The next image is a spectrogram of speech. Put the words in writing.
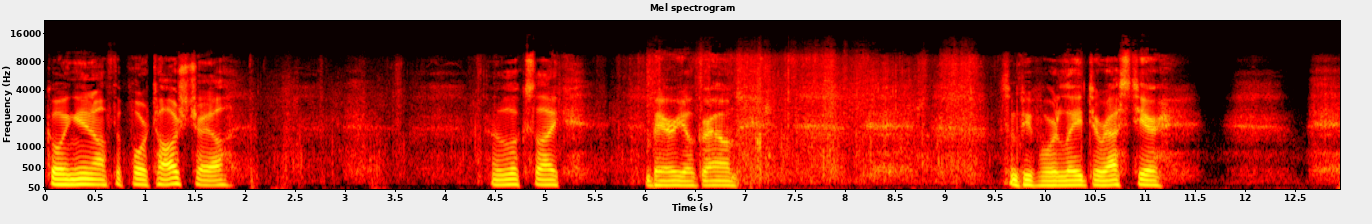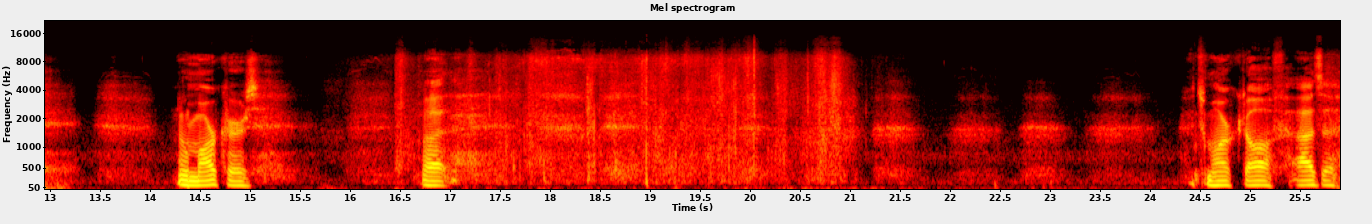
going in off the Portage Trail. It looks like burial ground. Some people were laid to rest here. No markers, but it's marked off as a,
